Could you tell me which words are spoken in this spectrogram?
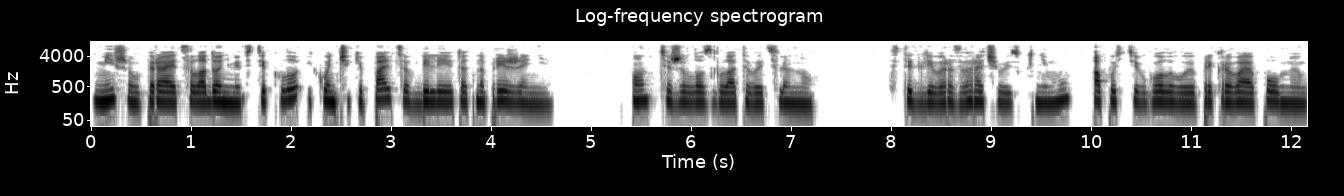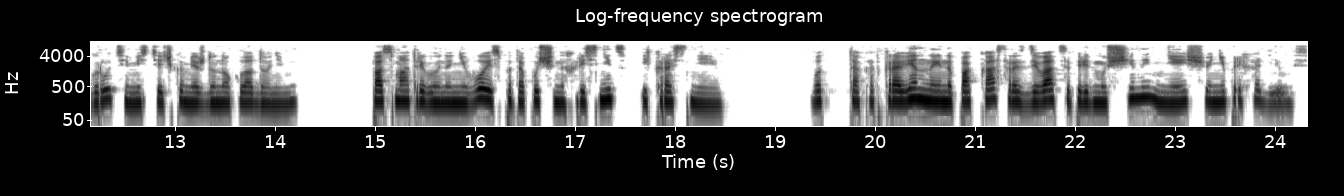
Миша упирается ладонями в стекло, и кончики пальцев белеют от напряжения. Он тяжело сглатывает слюну. Стыдливо разворачиваюсь к нему, опустив голову и прикрывая полную грудь и местечко между ног ладонями. Посматриваю на него из-под опущенных ресниц и краснею. Вот так откровенно и напоказ раздеваться перед мужчиной мне еще не приходилось.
